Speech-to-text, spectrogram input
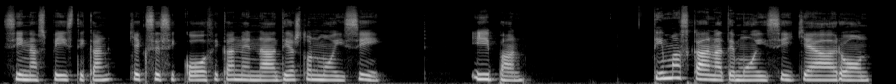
συνασπίστηκαν και ξεσηκώθηκαν ενάντια στον Μωυσή. Είπαν «Τι μας κάνατε Μωυσή και Ααρών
